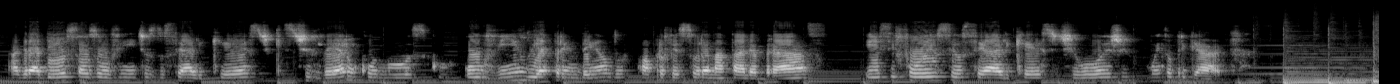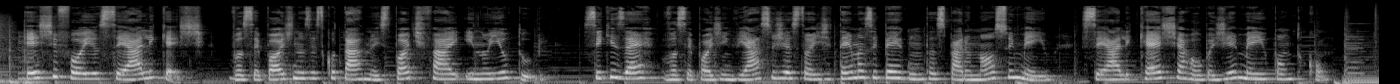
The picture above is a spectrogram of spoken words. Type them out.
Agradeço aos ouvintes do CLCast que estiveram conosco, ouvindo e aprendendo com a professora Natália Braz. Esse foi o seu CLCast de hoje. Muito obrigada. Este foi o CLCast. Você pode nos escutar no Spotify e no YouTube. Se quiser, você pode enviar sugestões de temas e perguntas para o nosso e-mail cealicast.gmail.com.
